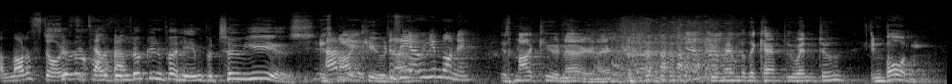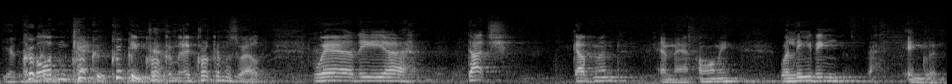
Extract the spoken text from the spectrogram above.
a lot of stories Cilla, to tell I've been looking for him for two years. It's Have my you? cue Does now. he owe you money? It's my cue now, you know. Do you remember the camp we went to? In Borden. Yeah, Crookham, Borden camp. Crookham, Crookham camp. Crookham, uh, Crookham as well. Where the uh, Dutch government and their army were leaving England.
